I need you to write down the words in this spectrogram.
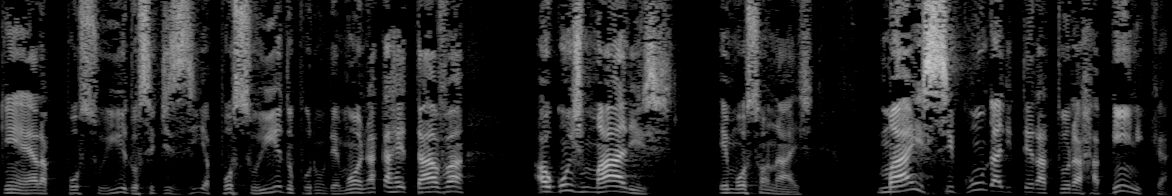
quem era possuído, ou se dizia possuído por um demônio, acarretava alguns males emocionais. Mas, segundo a literatura rabínica,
